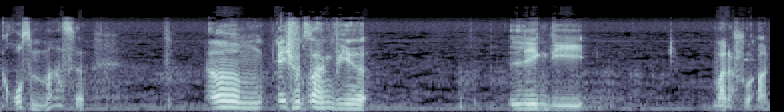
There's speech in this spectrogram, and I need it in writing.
großem Maße. Ähm, ich würde sagen, wir legen die Wanderschuhe an.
